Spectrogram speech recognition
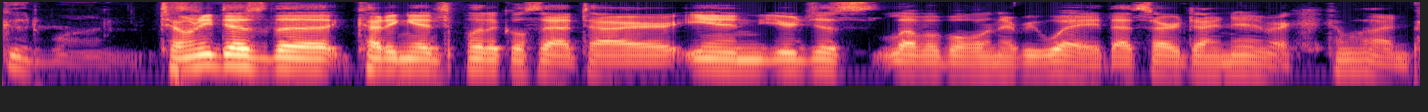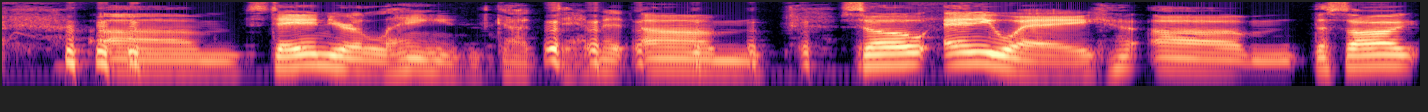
good one. Tony does the cutting edge political satire. Ian, you're just lovable in every way. That's our dynamic. Come on. Um, stay in your lane. God damn it. Um, so anyway, um, the song,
